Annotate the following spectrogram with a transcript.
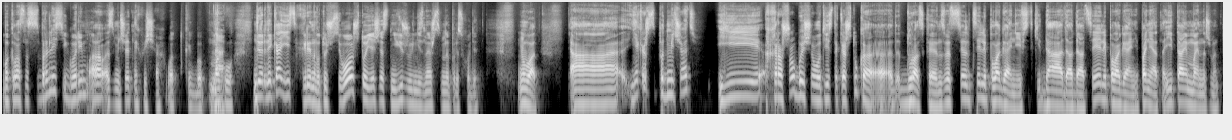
мы классно собрались и говорим о, о замечательных вещах. Вот, как бы да. могу. Наверняка есть хреново туча всего, что я сейчас не вижу и не знаю, что со мной происходит. Вот. А, мне кажется, подмечать, и хорошо бы еще, вот есть такая штука э, дурацкая, называется цель, целеполагание. И все таки да-да-да, целеполагание, понятно, и тайм-менеджмент.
